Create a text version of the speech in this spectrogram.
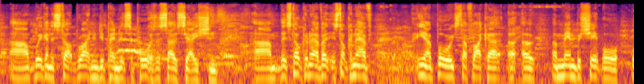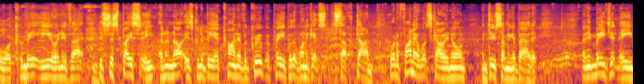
Uh, we're going to start Brighton Independent Supporters Association. Um, it's not going to have. A, it's not going to have, you know, boring stuff like a, a, a, membership or, or a committee or any of that. It's just basically, and it's going to be a kind of a group of people that want to get stuff done, want to find out what's going on and do something about it." and immediately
